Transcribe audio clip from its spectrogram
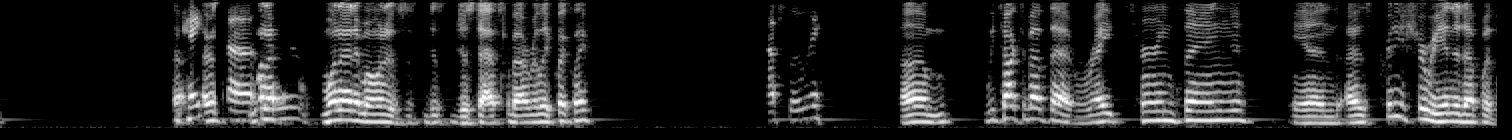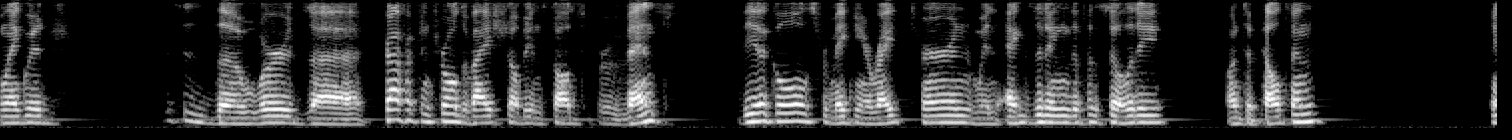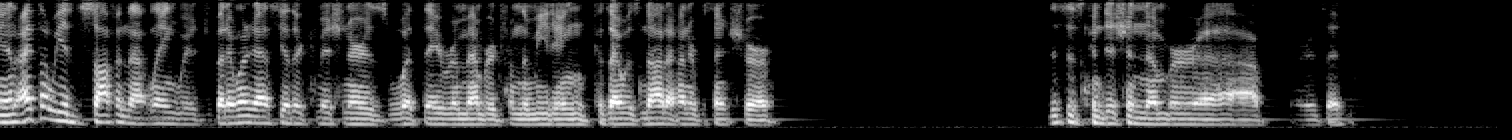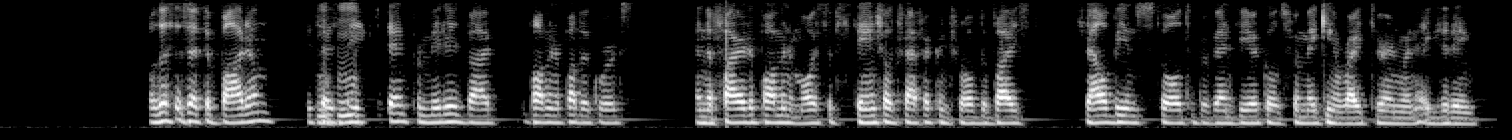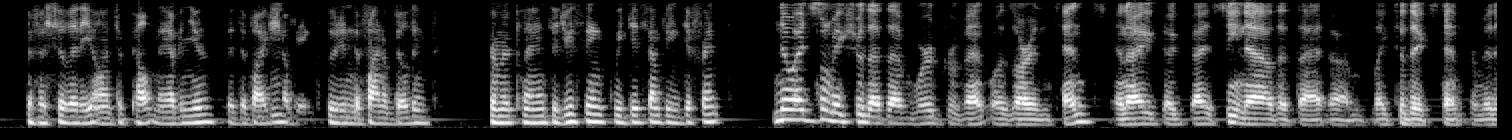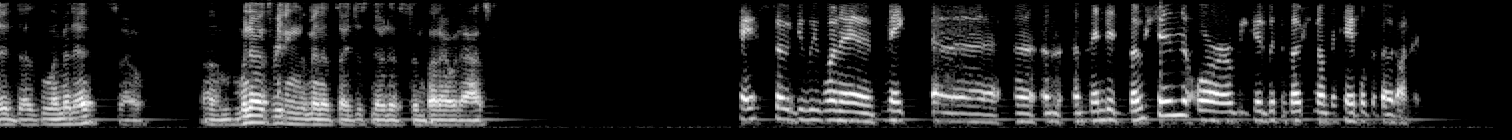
Okay. I was- Uh, One, one item I want to just, just ask about really quickly. Absolutely. Um, we talked about that right turn thing, and I was pretty sure we ended up with language. This is the words, uh, traffic control device shall be installed to prevent vehicles from making a right turn when exiting the facility onto Pelton. And I thought we had softened that language, but I wanted to ask the other commissioners what they remembered from the meeting, because I was not hundred percent sure. This is condition number, uh, where is it? well, this is at the bottom. It says the Mhm. extent permitted by Department of Public Works and the Fire Department, a more substantial traffic control device shall be installed to prevent vehicles from making a right turn when exiting the facility onto Pelton Avenue. The device Mhm. shall be included in the final building permit plans. Did you think we did something different? No, I just want to make sure that that word prevent was our intent. And I, I, I see now that that, um, like to the extent permitted does limit it. So, um, when I was reading the minutes, I just noticed and thought I would ask. Okay, so do we want to make uh, an amended motion or are we good with the motion on the table to vote on it?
